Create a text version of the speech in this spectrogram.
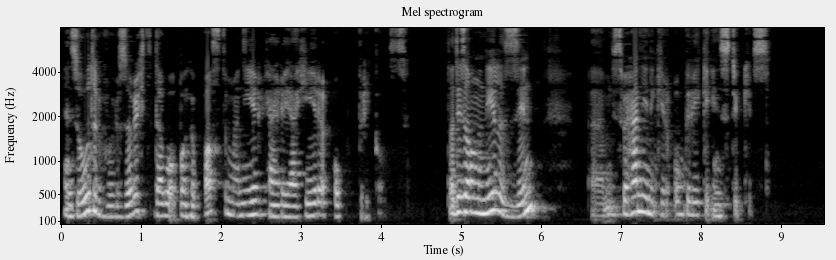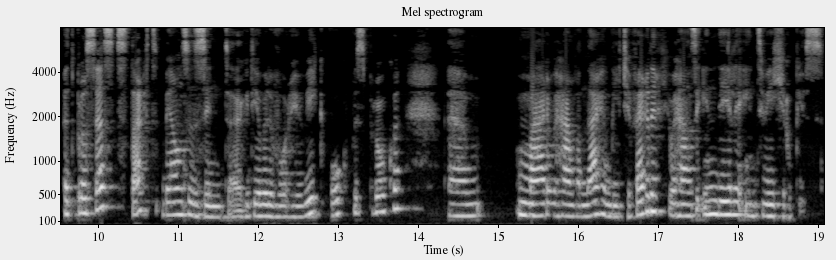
en zo ervoor zorgt dat we op een gepaste manier gaan reageren op prikkels. Dat is al een hele zin, ehm, dus we gaan die een keer opbreken in stukjes. Het proces start bij onze zintuigen, die hebben we de vorige week ook besproken, ehm, maar we gaan vandaag een beetje verder. We gaan ze indelen in twee groepjes.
